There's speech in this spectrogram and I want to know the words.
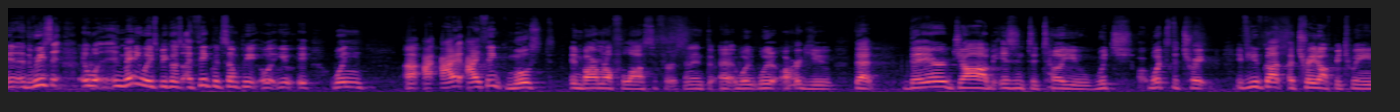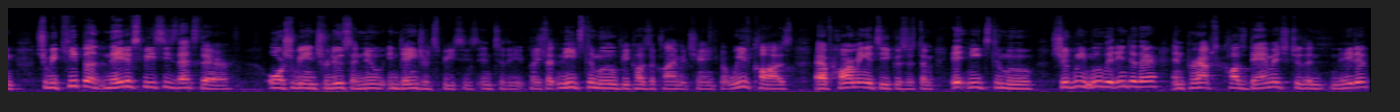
And, the reason, in many ways, because I think with some people, you, it, when I, I, I think most environmental philosophers and uh, would, would argue that their job isn't to tell you which what's the trade. If you've got a trade-off between should we keep the native species that's there, or should we introduce a new endangered species into the place that needs to move because of climate change, but we've caused of harming its ecosystem. It needs to move. Should we move it into there and perhaps cause damage to the native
